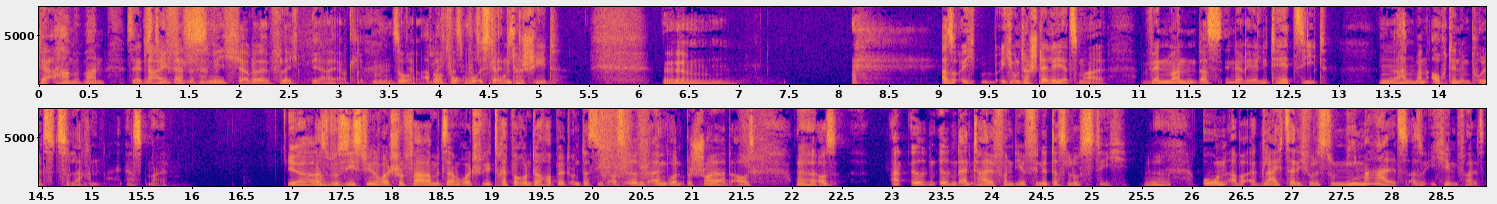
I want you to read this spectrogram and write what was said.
der arme Mann, selbst die Nein, das es- nicht, aber vielleicht, ja, ja, okay. Hm, So, ja, aber wo, wo ist der. Unterschied? Ähm, Also ich, ich unterstelle jetzt mal, wenn man das in der Realität sieht, Mhm. hat man auch den Impuls zu lachen. Erstmal. ja, Also du siehst, wie ein Rollstuhlfahrer mit seinem Rollstuhl die Treppe runterhoppelt und das sieht aus irgendeinem Grund bescheuert aus. Und Ja. aus irgendein Teil von dir findet das lustig. ja. Ohne, aber gleichzeitig würdest du niemals, also ich jedenfalls,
